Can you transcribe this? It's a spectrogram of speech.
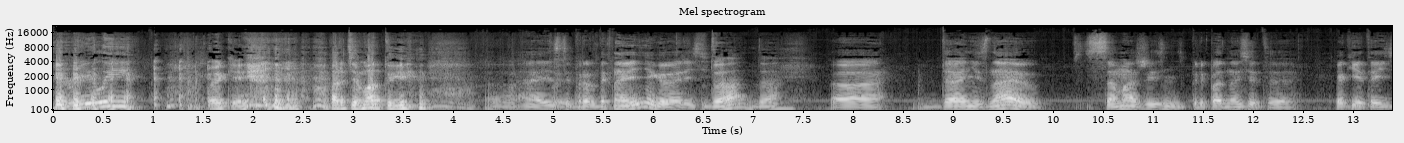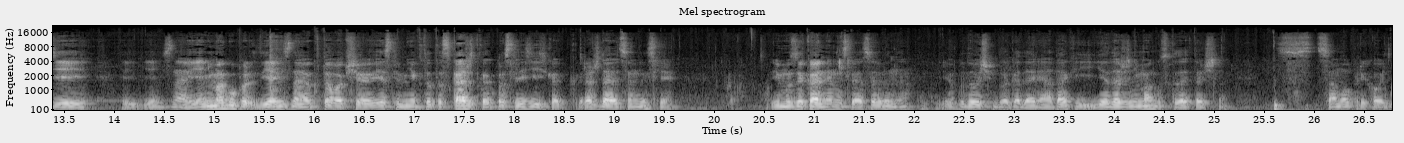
Really? Окей. Артем, а ты? А если про вдохновение говорить? Да, да. А, да, не знаю. Сама жизнь преподносит э, какие-то идеи. Я не знаю, я не могу, я не знаю, кто вообще, если мне кто-то скажет, как проследить, как рождаются мысли, и музыкальные мысли особенно, я буду очень благодарен. А так я даже не могу сказать точно. Само приходит.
